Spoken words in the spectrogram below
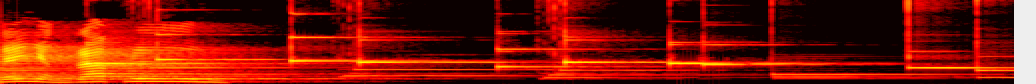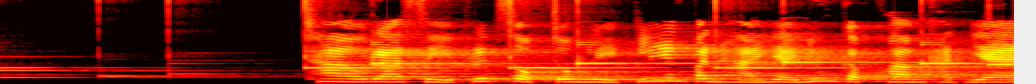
ได้อย่างราบรื่นชาวราศีพฤษภจงหลีกเลี่ยงปัญหาอย่ายุ่งกับความขัดแย้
